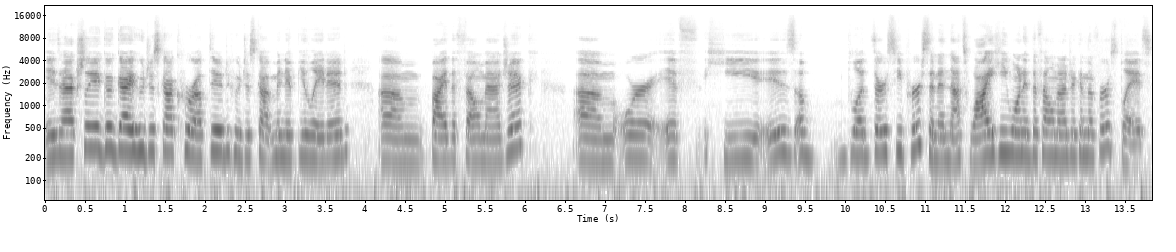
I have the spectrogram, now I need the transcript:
is actually a good guy who just got corrupted, who just got manipulated um, by the fell magic, um, or if he is a bloodthirsty person and that's why he wanted the fell magic in the first place.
